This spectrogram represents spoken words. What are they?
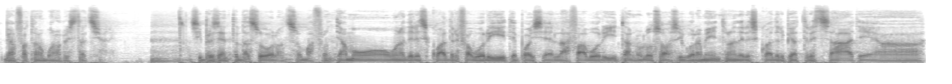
abbiamo fatto una buona prestazione. Si presenta da solo, insomma, affrontiamo una delle squadre favorite, poi se è la favorita non lo so, sicuramente una delle squadre più attrezzate, ha,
